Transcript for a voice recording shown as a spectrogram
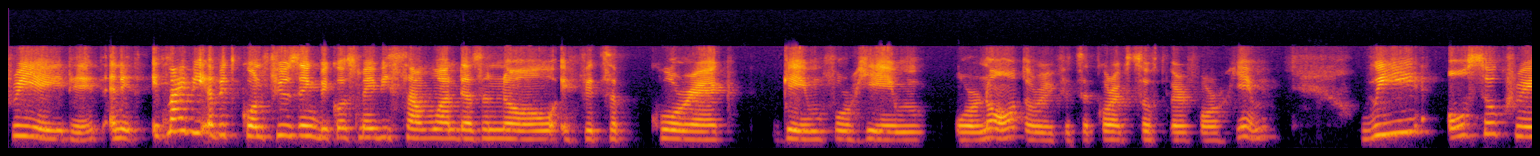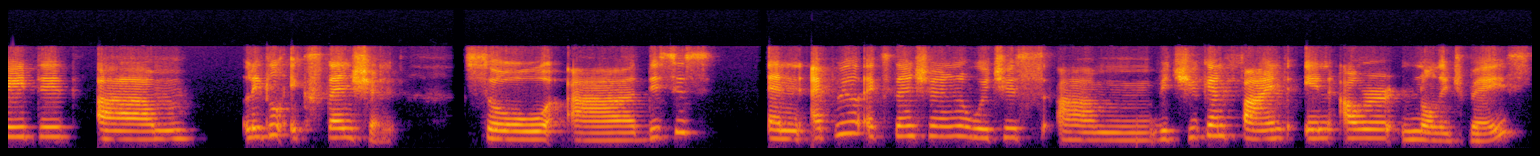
created, and it, it might be a bit confusing because maybe someone doesn't know if it's a correct game for him or not, or if it's a correct software for him. We also created um, little extension. So uh, this is an AppWheel extension, which is um, which you can find in our knowledge base.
